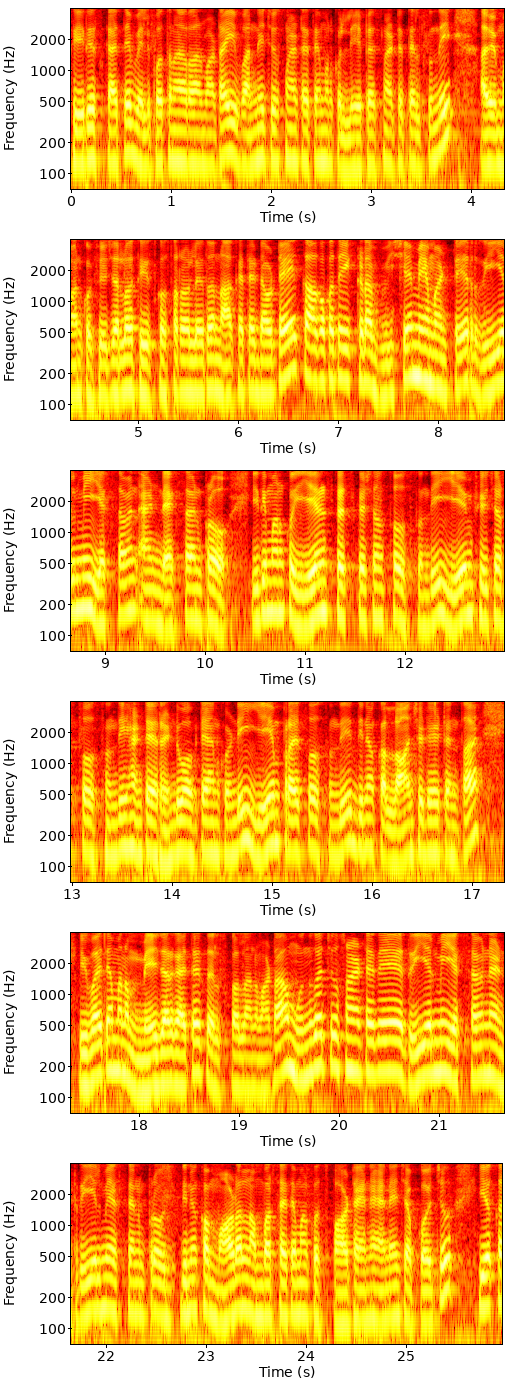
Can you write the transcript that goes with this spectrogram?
సిరీస్కి అయితే వెళ్ళిపోతున్నారు అనమాట ఇవన్నీ చూసినట్టయితే మనకు లేపేసినట్టే తెలుస్తుంది. అవి మనకు ఫ్యూచర్లో తీసుకొస్తారో లేదో నాకైతే డౌటే కాకపోతే ఇక్కడ విషయం ఏమంటే Realme X seven and X seven pro ఇది మనకు ఏం స్పెసిఫికేషన్స్తో వస్తుంది ఏం ఫీచర్స్తో వస్తుంది అంటే రెండు ఒకటే అనుకోండి. ఏం ప్రైస్తో వస్తుంది దీని యొక్క లాంచ్ డేట్ ఎంత? ఇవైతే మనం మేజర్గా అయితే తెలుసుకోవాలన్నమాట. ముందుగా చూసినట్టయితే Realme X seven and Realme X seven pro దీని యొక్క మోడల్ నంబర్స్ అయితే మనకు స్పాట్ అయినాయనే చెప్పుకోవచ్చు. ఈ యొక్క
